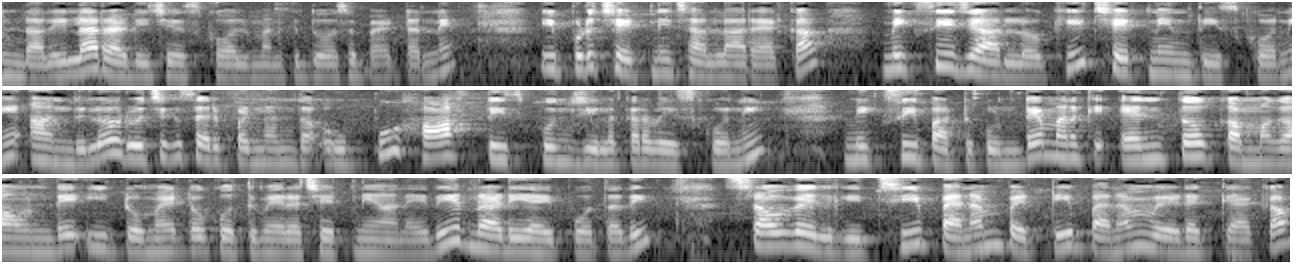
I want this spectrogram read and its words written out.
ఉండాలి. ఇలా రెడీ చేసుకోవాలి మనకి దోశ బ్యాటర్ని. ఇప్పుడు చట్నీ చల్లారాక మిక్సీ జార్లోకి చట్నీని తీసుకొని అందులో రుచికి సరిపడినంత ఉప్పు హాఫ్ టీ స్పూన్ జీలకర్ర వేసుకొని మిక్సీ పట్టుకుంటే మనకి ఎంతో కమ్మగా ఉండే ఈ టొమాటో కొత్తిమీర చట్నీ అనేది రెడీ అయిపోతుంది. స్టవ్ వెలిగించి పెనం పెట్టి పెనం వేడెక్కాక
